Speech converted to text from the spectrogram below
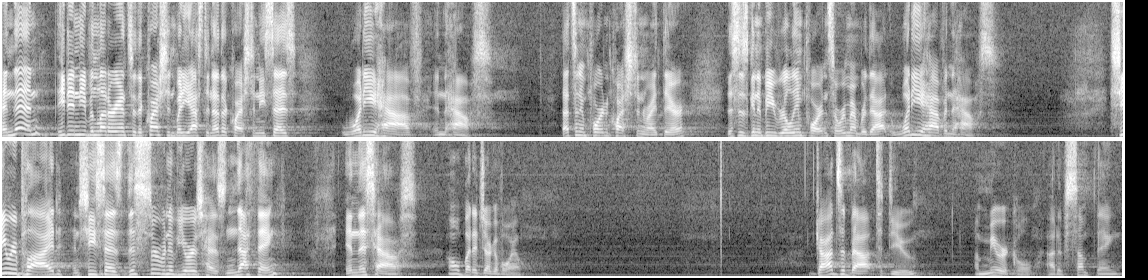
And then he didn't even let her answer the question, but he asked another question. He says, What do you have in the house? That's an important question right there. This is going to be really important, so remember that. What do you have in the house? She replied, and she says, This servant of yours has nothing in this house, oh, but a jug of oil. God's about to do a miracle out of something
